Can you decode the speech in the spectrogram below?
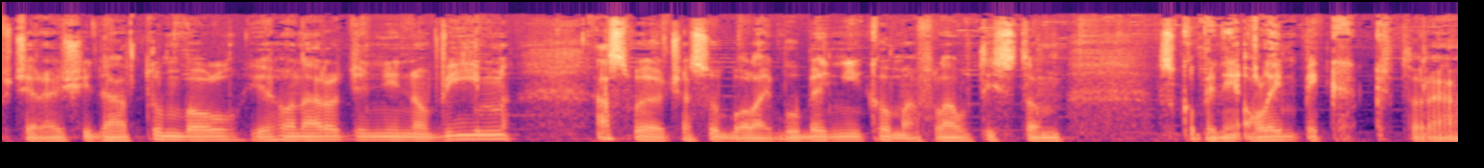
Včerajší dátum bol jeho novým a svojho času bol aj bubeníkom a flautistom skupiny Olympic, ktorá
